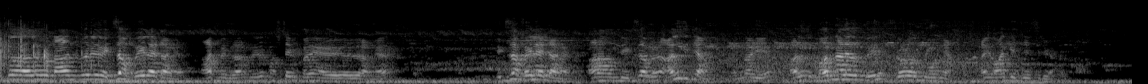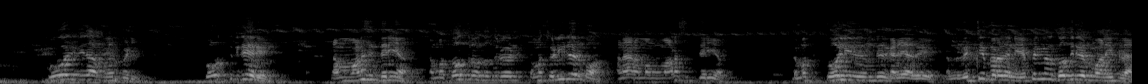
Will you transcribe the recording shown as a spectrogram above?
இப்போ அதில் ஒரு நாலஞ்சு பேர் எக்ஸாம் ஃபெயில் ஆகிட்டாங்க ஆர்மி எக்ஸாம் ஃபஸ்ட் டைம் இப்போ தான் எழுதுறாங்க. எக்ஸாம் ஃபெயில் ஆகிட்டாங்க ஆனால் வந்து எக்ஸாம் அழுதுட்டாங்க. முன்னாடியே அழுது மறுநாளே வந்து இதோட வந்து ஓடினான். அது வாங்கி ஜெயிச்சிருக்காங்க. தோல்வி தான் முதற்படி தோத்துக்கிட்டே இரு நம்ம மனசுக்கு தெரியும். நம்ம தோத்துருவோம் தோத்துருவோம் நம்ம சொல்லிகிட்டே இருப்போம். ஆனால் நம்ம மனசுக்கு தெரியும். நமக்கு தோல்வி வந்து கிடையாது. நம்ம வெற்றி பெறது எப்பயுமே தோத்துட்டே இருப்போம் லைஃப்பில்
